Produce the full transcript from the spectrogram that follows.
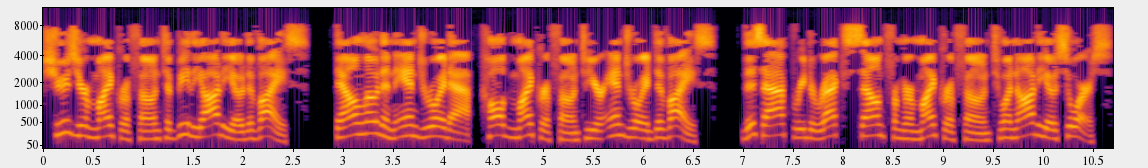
Choose your microphone to be the audio device. Download an Android app called Microphone to your Android device. This app redirects sound from your microphone to an audio source.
